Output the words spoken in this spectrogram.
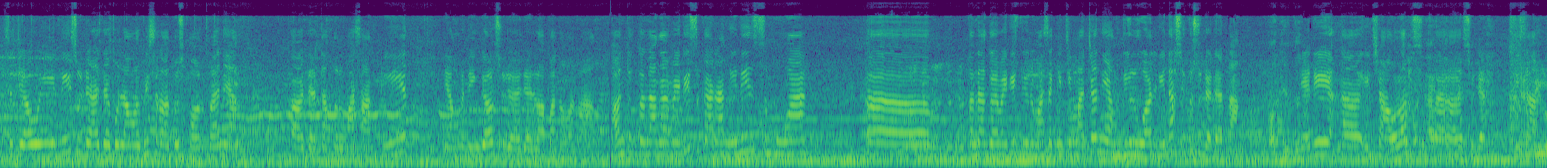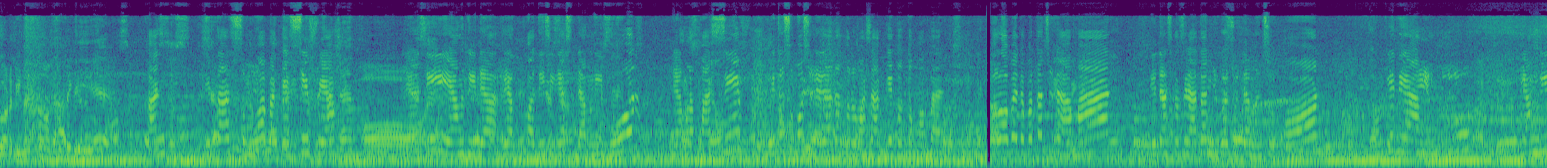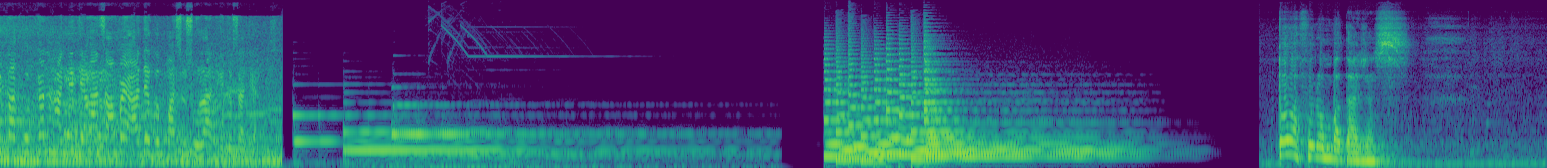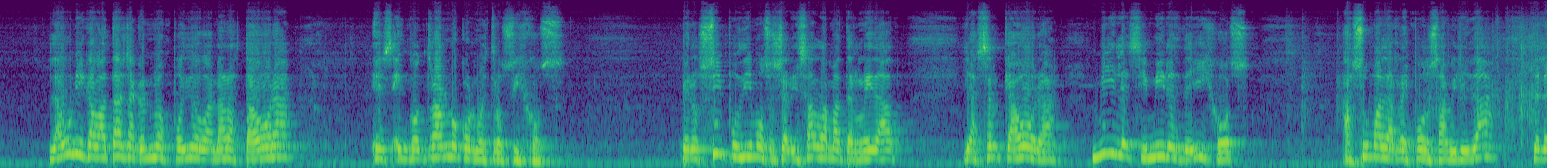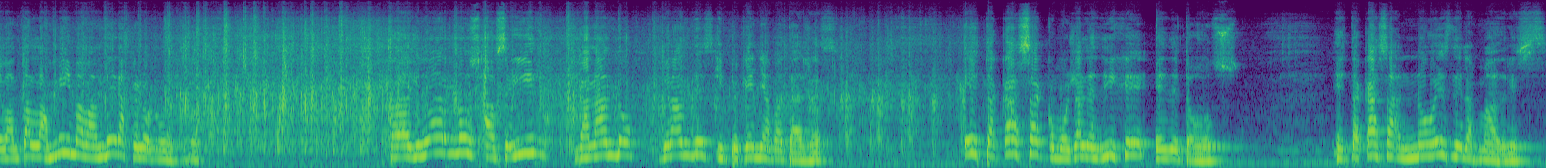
Sejauh ini sudah ada kurang lebih 100 korban yang uh, datang ke rumah sakit, yang meninggal sudah ada 8 orang. Untuk tenaga medis sekarang ini semua uh, tenaga medis di rumah sakit Cimacan yang di luar dinas itu sudah datang. Jadi uh, insya Allah uh, sudah bisa. Yang di luar dinas maksudnya Kan kita semua pakai shift ya. Oh. Ya sih, yang tidak yang kondisinya sedang libur, yang lepas shift itu semua sudah datang ke rumah sakit untuk membantu. Kalau obat-obatan sudah aman, dinas kesehatan juga sudah mensupport. Mungkin yang yang ditakutkan hanya jangan sampai ada gempa susulan itu saja. Todas fueron batallas. La única batalla que no hemos podido ganar hasta ahora es encontrarnos con nuestros hijos. Pero sí pudimos socializar la maternidad y hacer que ahora miles y miles de hijos asuman la responsabilidad de levantar las mismas banderas que los nuestros. Para ayudarnos a seguir ganando grandes y pequeñas batallas. Esta casa, como ya les dije, es de todos. Esta casa no es de las madres.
